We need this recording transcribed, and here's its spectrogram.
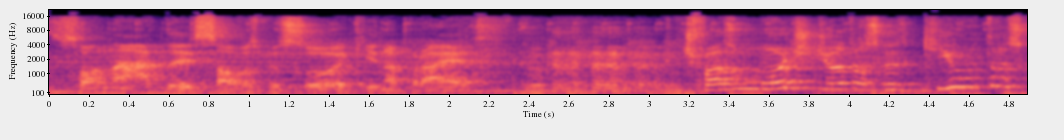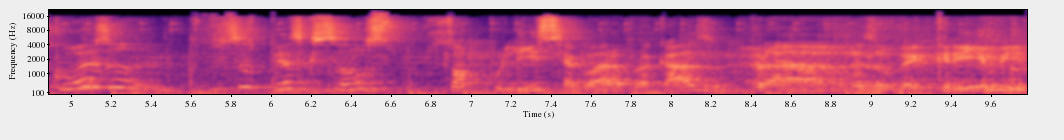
só nada e salva as pessoas aqui na praia. A gente faz um monte de outras coisas. Que outras coisas? Vocês pensam que são só polícia agora, por acaso? Pra resolver crime,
